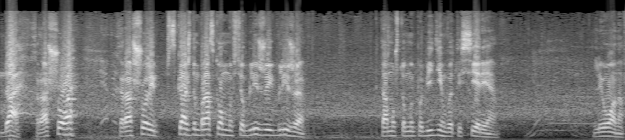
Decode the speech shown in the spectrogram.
Да, хорошо. Хорошо, и с каждым броском мы все ближе и ближе к тому, что мы победим в этой серии. Леонов.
